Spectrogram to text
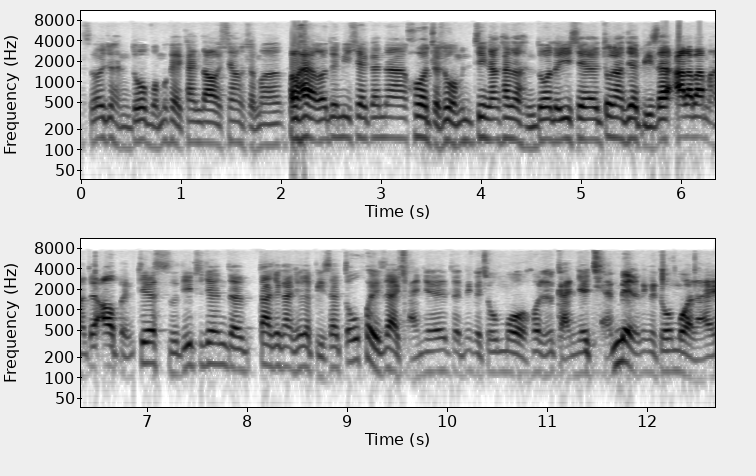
所以就很多我们可以看到像什么俄亥俄对密歇根啊，或者是我们经常看到很多的一些重量级的比赛，阿拉巴马对奥本这些死敌之间的大学橄榄球的比赛都会在感恩节的那个周末或者是感恩节前面的那个周末来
